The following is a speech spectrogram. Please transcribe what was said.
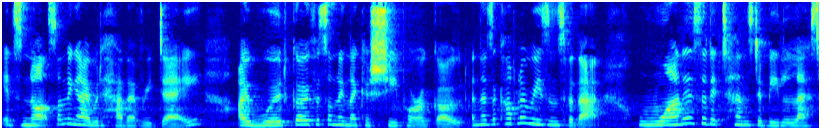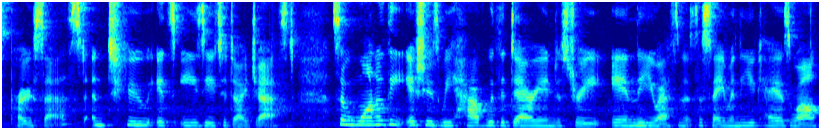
It's not something i would have every day. I would go for something like a sheep or a goat and there's a couple of reasons for that. One is that it tends to be less processed and two it's easier to digest. So one of the issues we have with the dairy industry in the US and it's the same in the UK as well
